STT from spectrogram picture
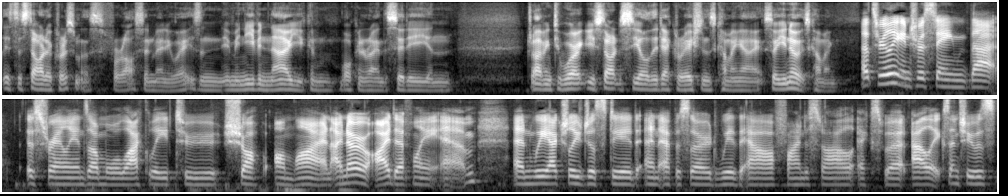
it's the start of Christmas for us in many ways. And I mean, even now you can walking around the city and driving to work, you start to see all the decorations coming out, so you know it's coming. That's really interesting that Australians are more likely to shop online. I know I definitely am. And we actually just did an episode with our Finder Style expert, Alex, and she was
